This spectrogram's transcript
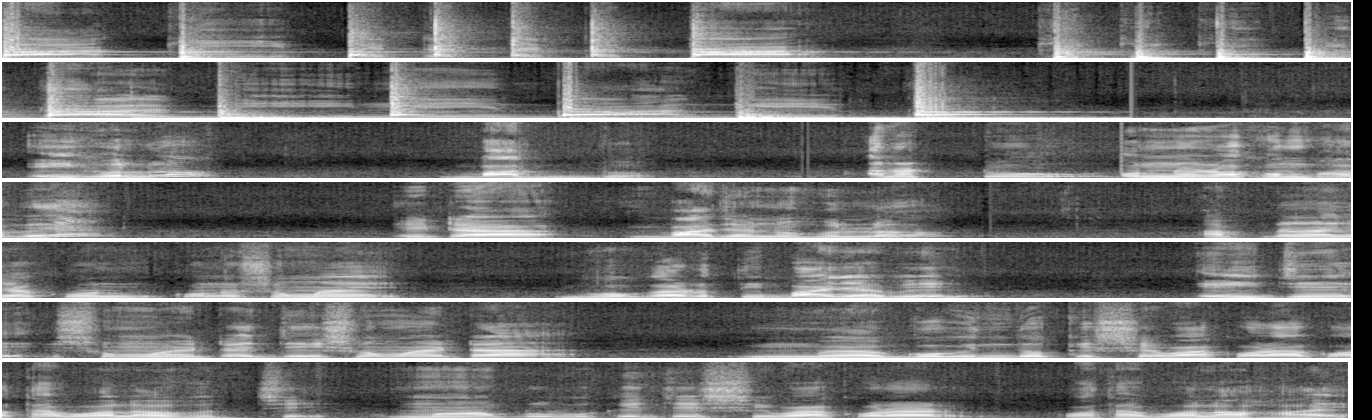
কি তে এই হলো বাদ্য। আর একটু অন্যরকমভাবে এটা বাজানো হলো। আপনারা যখন কোনো সময় ভোগারতি বাজাবেন, এই যে সময়টা যেই সময়টা গোবিন্দকে সেবা করার কথা বলা হচ্ছে, মহাপ্রভুকে যে সেবা করার কথা বলা হয়,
